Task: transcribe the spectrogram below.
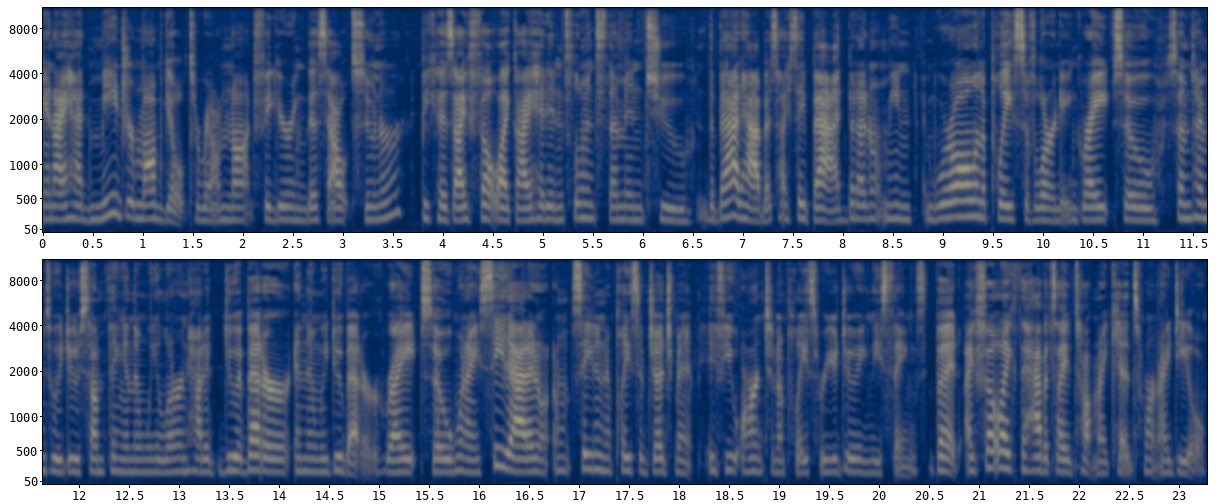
And I had major mob guilt around not figuring this out sooner because I felt like I had influenced them into the bad habits. I say bad, but I don't mean we're all in a place of learning, right? So sometimes we do something and then we learn how to do it better and then we do better, right? So when I see that, I don't, I don't say it in a place of judgment if you aren't in a place where you're doing these things. But I felt like the habits I had taught my kids weren't ideal,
